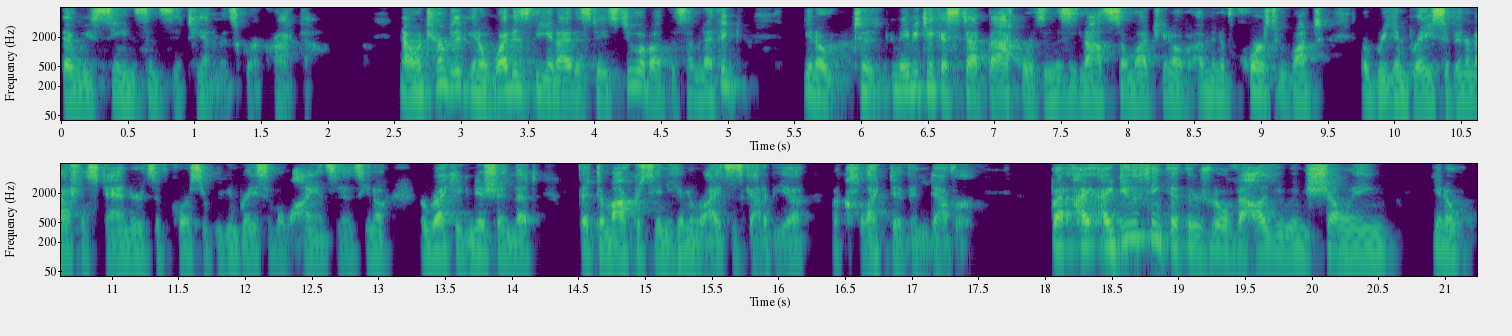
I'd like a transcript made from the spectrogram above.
that we've seen since the Tiananmen Square crackdown. Now, in terms of, you know, what does the United States do about this? I mean, I think, you know, to maybe take a step backwards, and this is not so much, you know, I mean, of course, we want a re-embrace of international standards, of course, a re-embrace of alliances, you know, a recognition that that democracy and human rights has got to be a, a collective endeavor. But I, I do think that there's real value in showing, you know,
